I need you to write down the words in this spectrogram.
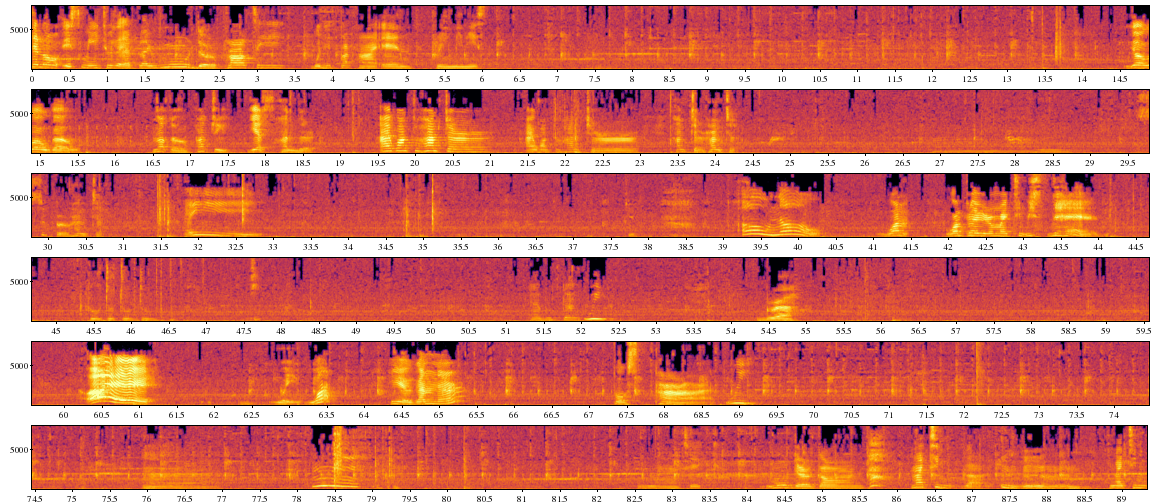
Hello, it's me. Today I play Murder Party, Pack High, and 3 minutes. Go, go, go. Not a party. Yes, hunter. I want to hunter. I want to hunter. Hunter, hunter. Super hunter. Hey. Oh no! One one player on my team is dead. Do, do, do, do. Abuta, oui. Bruh. Hey! Wait, what? Here, gunner. Postcard. Oui. Uh, mm, Magic. Mother gone. my team gone. Mm, mm, mm, mm. My team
